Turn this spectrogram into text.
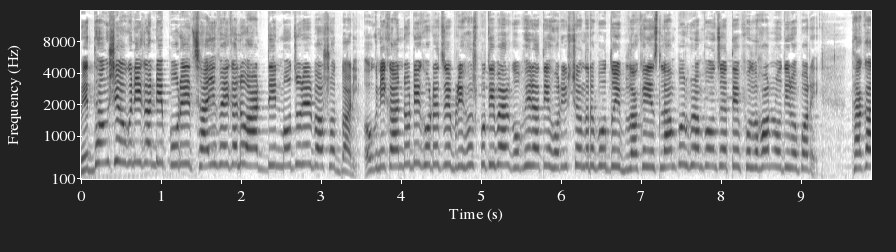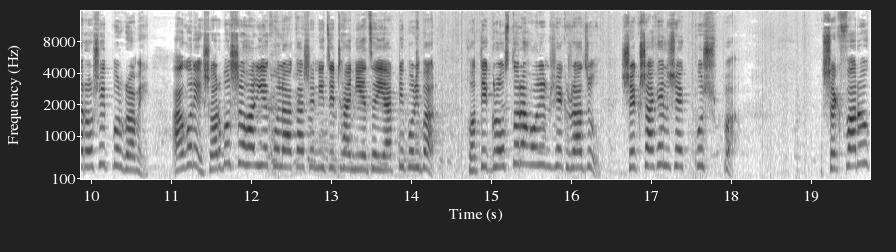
বিধ্বংসী অগ্নিকাণ্ডে পড়ে ছাই হয়ে গেল আট দিন মজুরের বসত বাড়ি অগ্নিকাণ্ডটি ঘটেছে বৃহস্পতিবার গভীর রাতে হরিশ্চন্দ্রপুর দুই ব্লকের ইসলামপুর গ্রাম পঞ্চায়েতে ফুলহর নদীর ওপরে। থাকা রশিদপুর গ্রামে আগুনে সর্বস্ব হারিয়ে খোলা আকাশের নিচে ঠাঁই নিয়েছে এই আটটি পরিবার। ক্ষতিগ্রস্তরা হলেন শেখ রাজু, শেখ শাকিল শেখ পুষ্পা, শেখ ফারুক,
